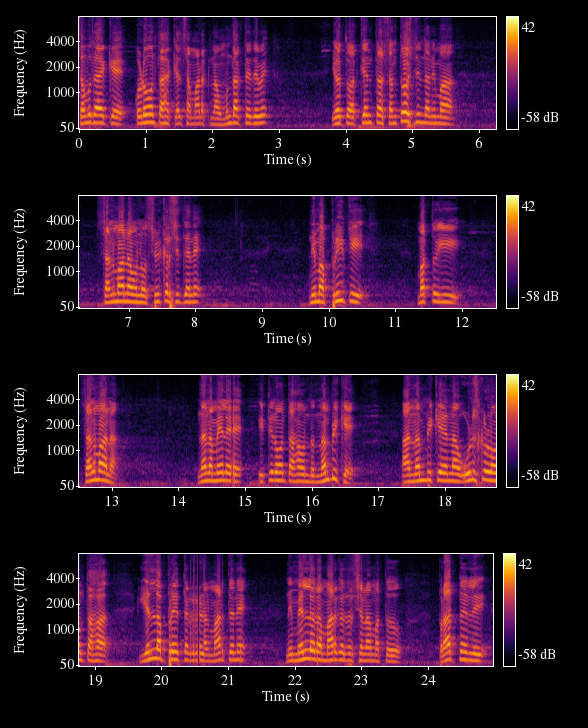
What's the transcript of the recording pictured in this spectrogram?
ಸಮುದಾಯಕ್ಕೆ ಕೊಡುವಂತಹ ಕೆಲಸ ಮಾಡೋಕ್ಕೆ ನಾವು ಮುಂದಾಗ್ತಾ ಇದ್ದೇವೆ. ಇವತ್ತು ಅತ್ಯಂತ ಸಂತೋಷದಿಂದ ನಿಮ್ಮ ಸನ್ಮಾನವನ್ನು ಸ್ವೀಕರಿಸಿದ್ದೇನೆ. ನಿಮ್ಮ ಪ್ರೀತಿ ಮತ್ತು ಈ ಸನ್ಮಾನ ನನ್ನ ಮೇಲೆ ಇಟ್ಟಿರುವಂತಹ ಒಂದು ನಂಬಿಕೆ, ಆ ನಂಬಿಕೆಯನ್ನು ಉಳಿಸ್ಕೊಳ್ಳುವಂತಹ ಎಲ್ಲ ಪ್ರಯತ್ನಗಳು ನಾನು ಮಾಡ್ತೇನೆ. ನಿಮ್ಮೆಲ್ಲರ ಮಾರ್ಗದರ್ಶನ ಮತ್ತು ಪ್ರಾರ್ಥನೆಯಲ್ಲಿ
